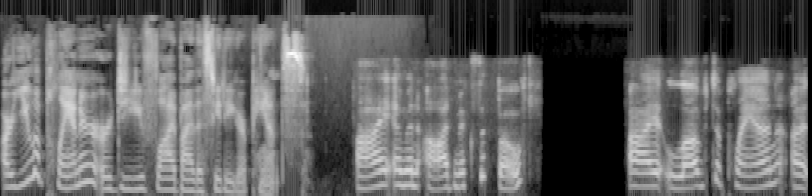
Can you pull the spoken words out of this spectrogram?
Are you a planner or do you fly by the seat of your pants? I am an odd mix of both. I love to plan. Uh,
